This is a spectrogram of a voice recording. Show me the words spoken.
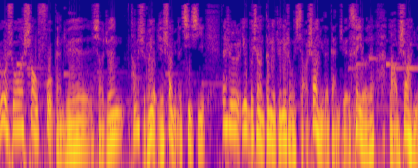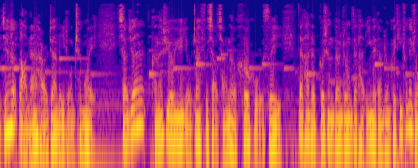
如果说少妇，感觉小娟她们始终有一些少女的气息，但是又不像邓丽君那种小少女的感觉，所以有了“老少女”就是“老男孩”这样的一种称谓。小娟可能是由于有丈夫小强的呵护，所以在她的歌声当中，在她的音乐当中，可以听出那种。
